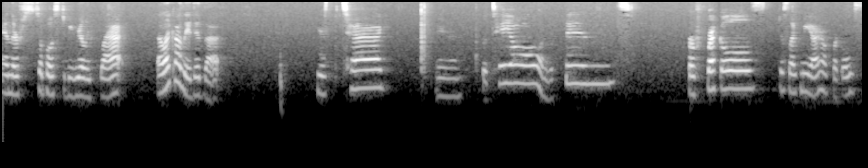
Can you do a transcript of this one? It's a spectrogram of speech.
and they're supposed to be really flat. I like how they did that. Here's the tag, and the tail, and the fins. Her freckles, just like me, I have freckles.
